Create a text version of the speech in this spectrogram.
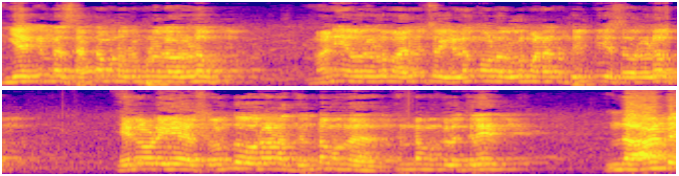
இங்க இருக்கின்ற சட்டமன்ற உறுப்பினர் அவர்களும் மணி அவர்களும் அறிவிச்ச இளங்கோணர்களும் அண்ணன் பிபிஎஸ் அவர்களும் எங்களுடைய சொந்த ஊரான திண்டமங்க திண்டமங்கலத்திலே இந்த ஆண்டு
